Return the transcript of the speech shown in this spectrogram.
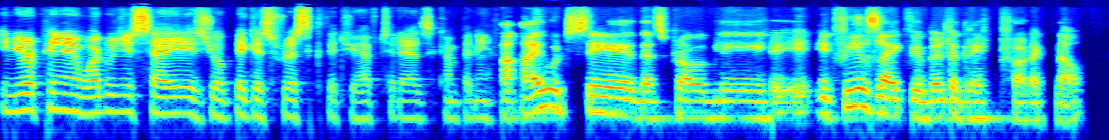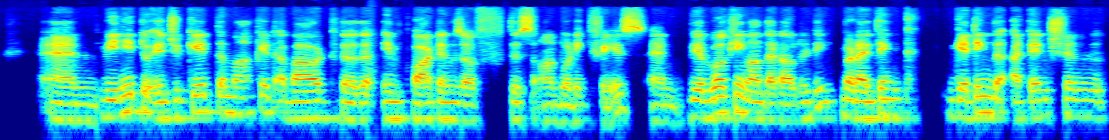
in your opinion, what would you say is your biggest risk that you have today as a company? I would say that's probably, it, it feels like we built a great product now. And mm-hmm. we need to educate the market about the, the, importance of this onboarding phase. And we are working on that already. But I think getting the attention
